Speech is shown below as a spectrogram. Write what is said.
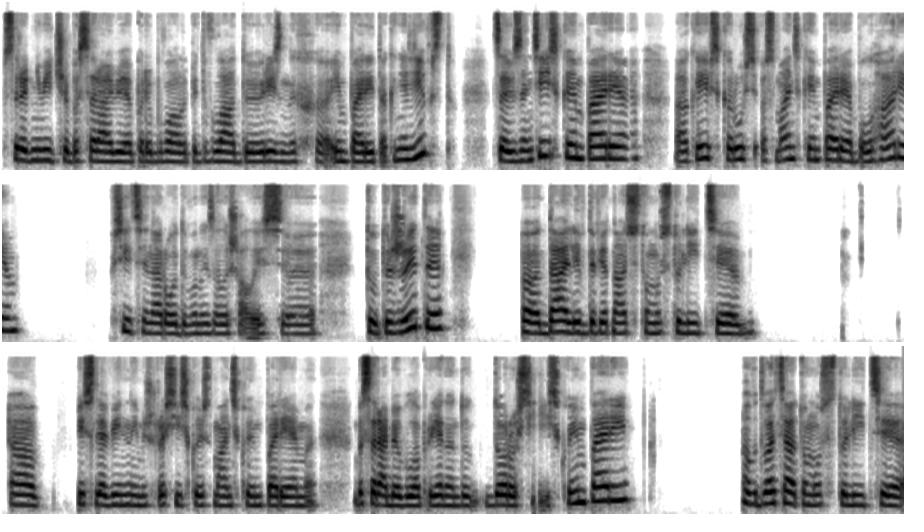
В середньовіччі Бесарабія перебувала під владою різних імперій та князівств. Це Візантійська імперія, Київська Русь, Османська імперія, Болгарія. Всі ці народи вони залишались е, тут жити. Е, Далі, в 19 столітті, е, після війни між Російською і Османською імперіями, Бесарабія була приєднана до, Російської імперії. В 20 столітті,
